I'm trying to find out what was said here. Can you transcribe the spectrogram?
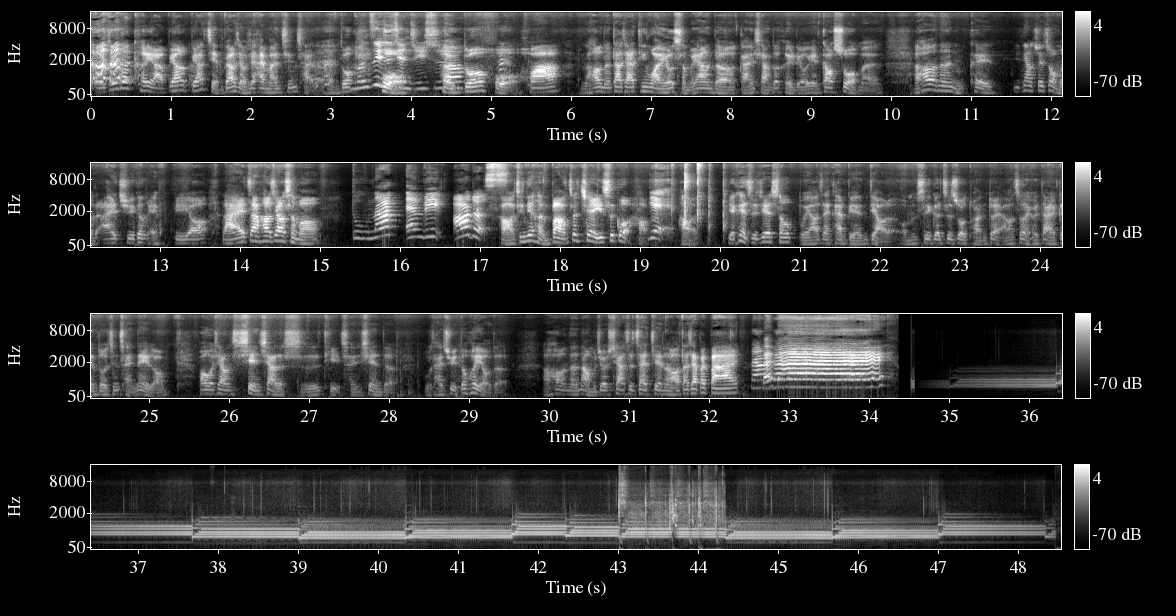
我觉得可以啊，不要不要剪，不要剪，我觉得还蛮精彩的，很多我们自己是剪辑师很多火花。然后呢，大家听完有什么样的感想，都可以留言告诉我们。然后呢，你们可以一定要追踪我们的 IG 跟 FB 哦。来，账号叫什么？Do not envy others。好，今天很棒，正确一次过，好。好，也可以直接收，不要再看别人屌了。我们是一个制作团队，然后之后也会带来更多精彩内容，包括像线下的实体呈现的舞台剧都会有的。然后呢，那我们就下次再见了哦，大家拜拜拜拜。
